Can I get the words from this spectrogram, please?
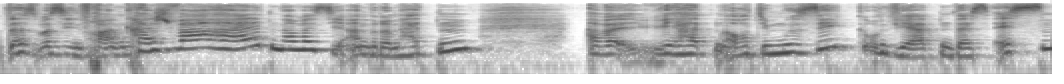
das, was in Frankreich war halt, ne, was die anderen hatten. Aber wir hatten auch die Musik und wir hatten das Essen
